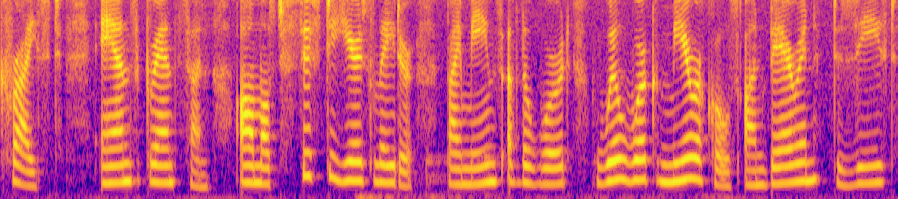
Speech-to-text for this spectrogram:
Christ, Anne's grandson, almost fifty years later, by means of the Word, will work miracles on barren, diseased,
